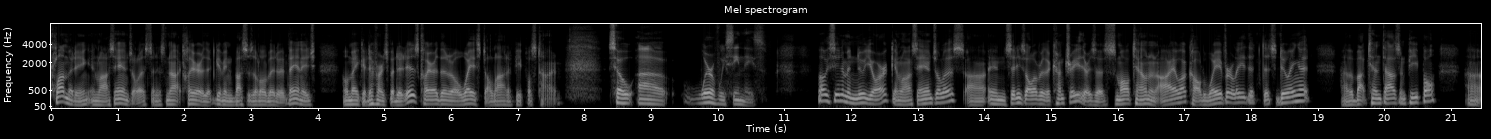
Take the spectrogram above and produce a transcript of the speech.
plummeting in Los Angeles, and it's not clear that giving buses a little bit of advantage will make a difference, but it is clear that it'll waste a lot of people's time. So, uh, where have we seen these? Well, we've seen them in New York, in Los Angeles, uh, in cities all over the country. There's a small town in Iowa called Waverly that, that's doing it, of about 10,000 people. Uh,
